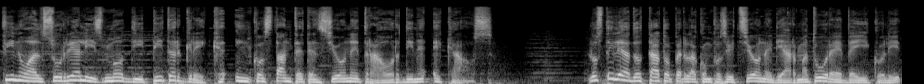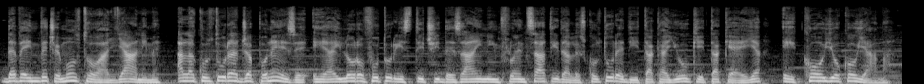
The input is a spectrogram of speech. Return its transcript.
fino al surrealismo di Peter Grick in costante tensione tra ordine e caos. Lo stile adottato per la composizione di armature e veicoli deve invece molto agli anime, alla cultura giapponese e ai loro futuristici design influenzati dalle sculture di Takayuki Takeya e Koyo Koyama.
